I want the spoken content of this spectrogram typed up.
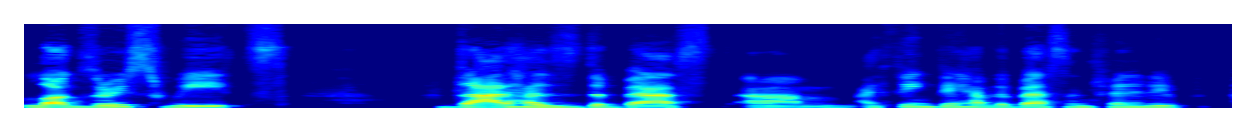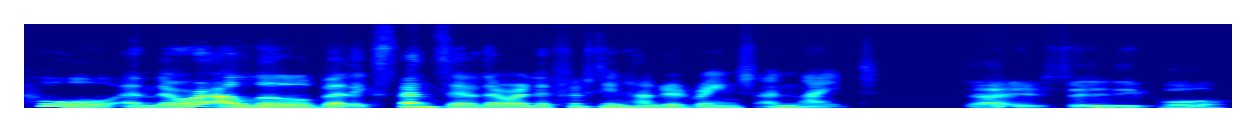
Luxury Suites. That has the best, um, I think they have the best infinity pool, and they were a little bit expensive. They were in the fifteen hundred range a night. That infinity pool,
